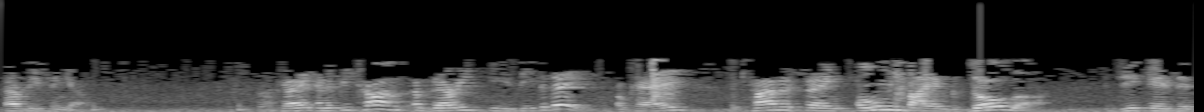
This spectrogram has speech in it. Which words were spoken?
everything else. Okay, and it becomes a very easy debate. Okay, the Tana is saying only by a gdola is it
